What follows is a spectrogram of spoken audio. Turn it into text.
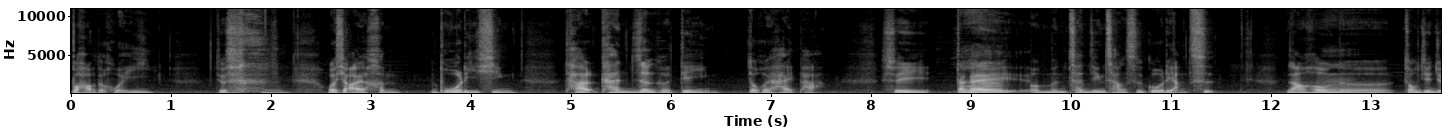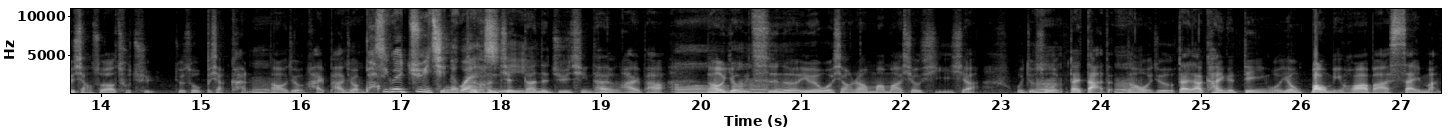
不好的回忆。就是，我小孩很玻璃心，他看任何电影都会害怕，所以大概我们曾经尝试过两次，然后呢，中间就想说要出去，就说不想看，然后就害怕就要跑，是因为剧情的关系，很简单的剧情，他很害怕。然后有一次呢，因为我想让妈妈休息一下，我就说我带大的，然后我就带他看一个电影，我用爆米花把它塞满，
